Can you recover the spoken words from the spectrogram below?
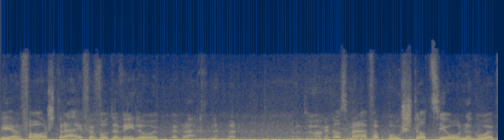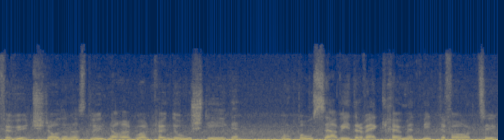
wie ein Fahrstreifen von der Velo rechnet man schauen, dass man einfach Busstationen gut verwünscht, oder? dass die Leute nachher gut können aussteigen können und die Busse auch wieder wegkommen mit den Fahrzeugen.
